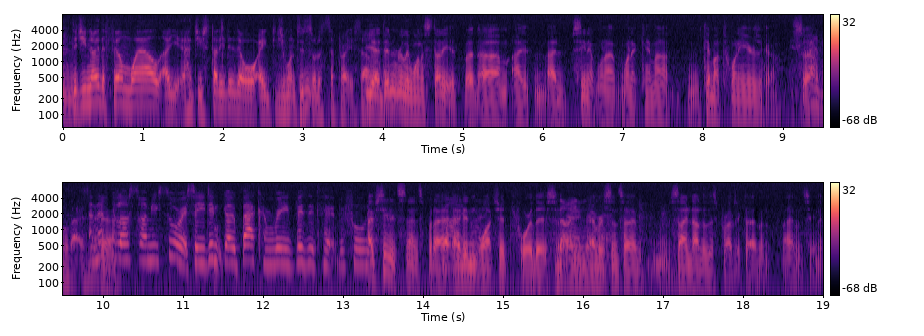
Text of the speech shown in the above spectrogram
Mm. Did you know the film well? Are you, had you studied it, or uh, did you want to Didn't- sort of separate yourself? Yeah, I didn't really want to study it, but um, I I'd seen it when I when it came out. It came out 20 years ago. It's so. incredible, that isn't And it? that's Yeah. the last time you saw it, so you didn't go back and revisit it before. I've seen it since, but I, I didn't right. watch it for this. No, I- you ever didn't. since I signed on to this project, I haven't I haven't seen it.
